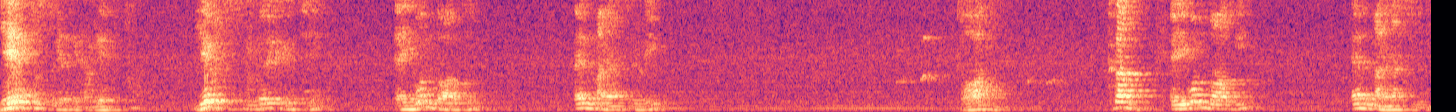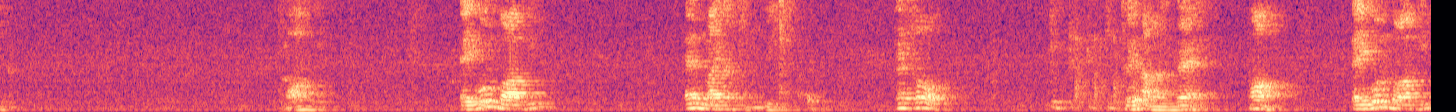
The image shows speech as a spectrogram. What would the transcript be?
얘부터 쓰겠다 얘부터. 얘부터 쓰니까 이렇게 되겠지? A1 더하기 N-1D 더하기. 그 다음 A1 더하기 N-2D 더하기. A1 더하기 N-3D 해서 쭉쭉쭉쭉 더해 나가는데 어. A1 더하기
